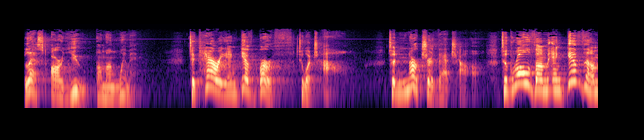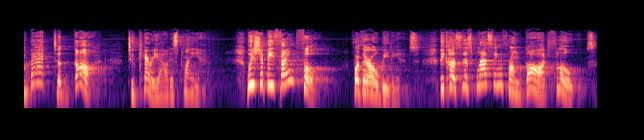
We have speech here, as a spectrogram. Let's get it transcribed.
blessed are you among women to carry and give birth to a child, to nurture that child, to grow them and give them back to God to carry out his plan. We should be thankful for their obedience because this blessing from God flows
